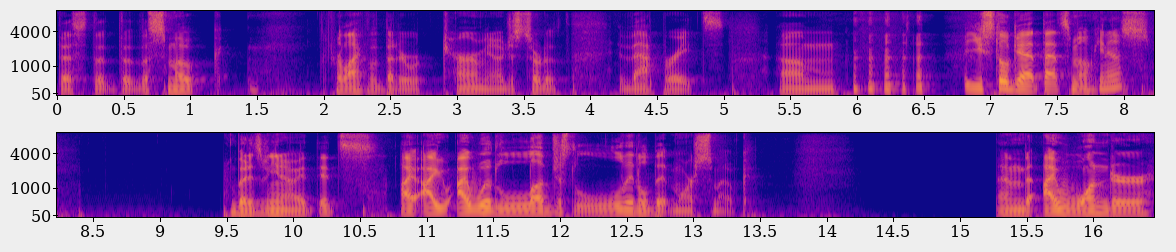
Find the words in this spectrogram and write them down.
this the the, the smoke for lack of a better term you know just sort of evaporates. Um you still get that smokiness but it's you know it, it's I, I i would love just a little bit more smoke. And i wonder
